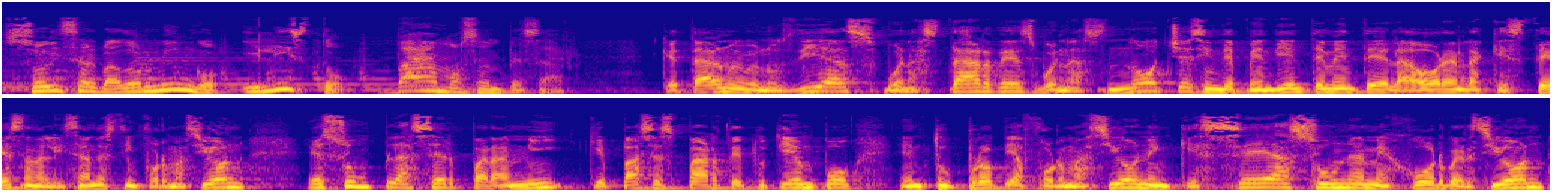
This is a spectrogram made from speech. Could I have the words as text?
Soy Salvador Mingo y listo, vamos a empezar. ¿Qué tal? Muy buenos días, buenas tardes, buenas noches, independientemente de la hora en la que estés analizando esta información. Es un placer para mí que pases parte de tu tiempo en tu propia formación, en que seas una mejor versión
